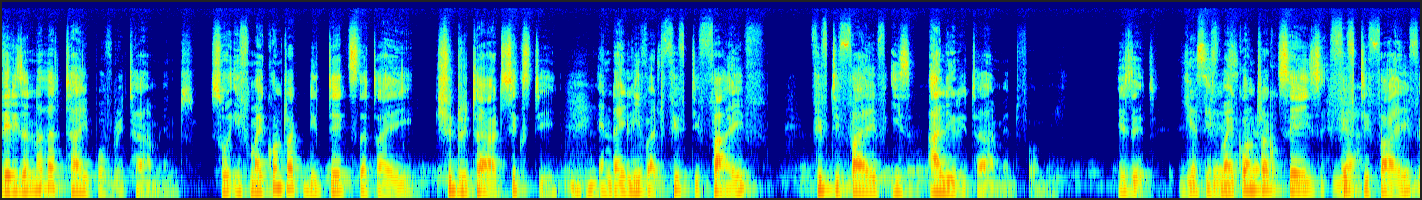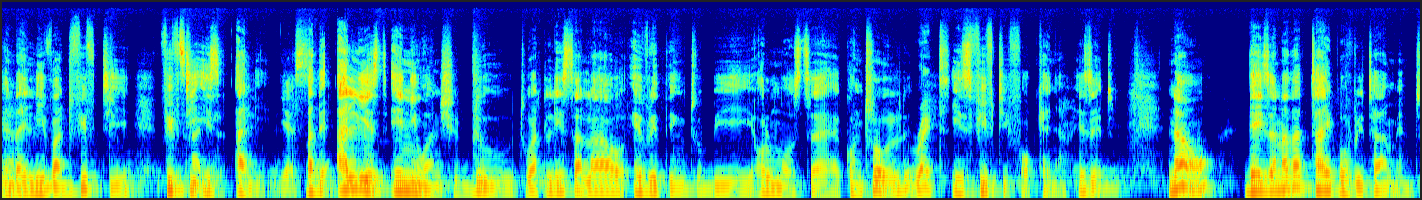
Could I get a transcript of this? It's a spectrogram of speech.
there is another type of retirement. So if my contract dictates that I should retire at 60 and I live at 55, 55 is early retirement for me. Is it? Yes, it if my is. contract says yeah. 55 and I live at 50, 50 is early. Yes. But the earliest anyone should do to at least allow everything to be almost uh, controlled Right. is 50 for Kenya, is it? Now, there is another type of retirement.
